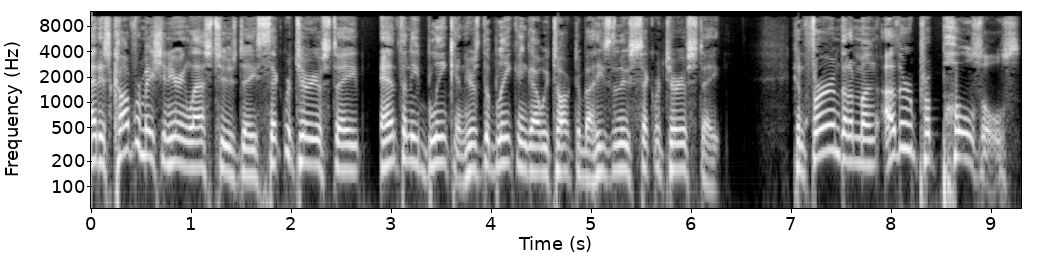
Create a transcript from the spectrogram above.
At his confirmation hearing last Tuesday, Secretary of State Antony Blinken, here's the Blinken guy we talked about, he's the new Secretary of State, confirmed that among other proposals,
